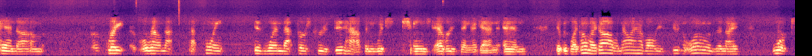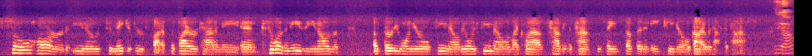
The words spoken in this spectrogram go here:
and um, right around that that point is when that first cruise did happen, which changed everything again. And it was like, oh my god, well now I have all these student loans, and I worked so hard, you know, to make it through the fire academy, and 'cause it wasn't easy, you know, a, a 31 year old female, the only female in my class, having to pass the same stuff that an 18 year old guy would have to pass. Yeah.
